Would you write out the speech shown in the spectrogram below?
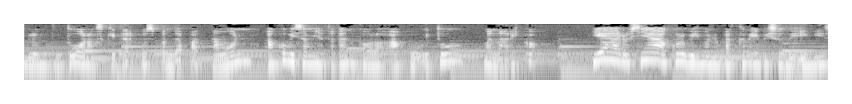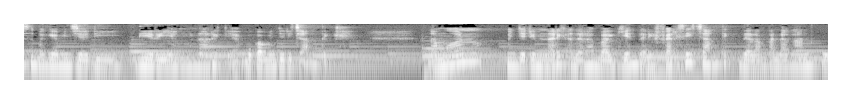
belum tentu orang sekitarku sependapat. Namun, aku bisa menyatakan kalau aku itu menarik kok. Ya harusnya aku lebih menempatkan episode ini sebagai menjadi diri yang menarik ya, bukan menjadi cantik. Namun, menjadi menarik adalah bagian dari versi cantik dalam pandanganku.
